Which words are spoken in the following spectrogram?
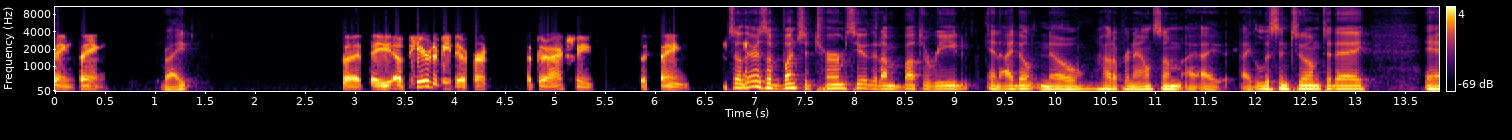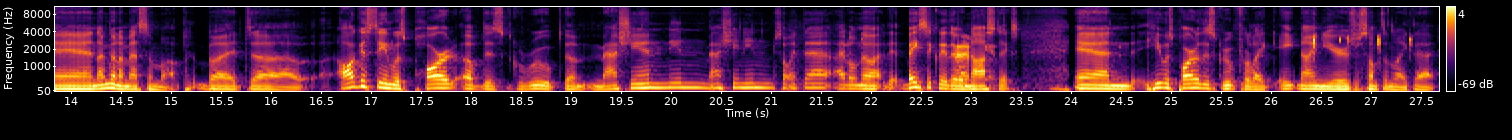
same thing, Right? but they appear to be different, but they're actually the same. So there's a bunch of terms here that I'm about to read, and I don't know how to pronounce them. I I, I listened to them today, and I'm gonna mess them up. But uh, Augustine was part of this group, the Machinin, Machinin, something like that. I don't know. Basically, they're Gnostics, and he was part of this group for like eight, nine years or something like that.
